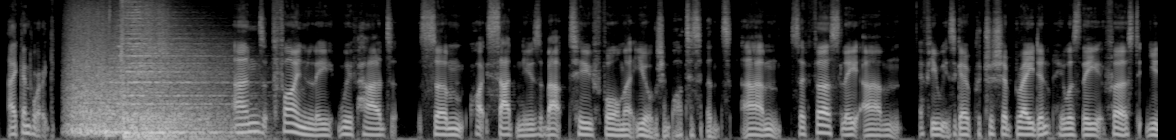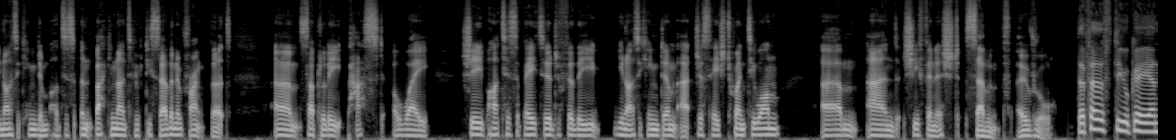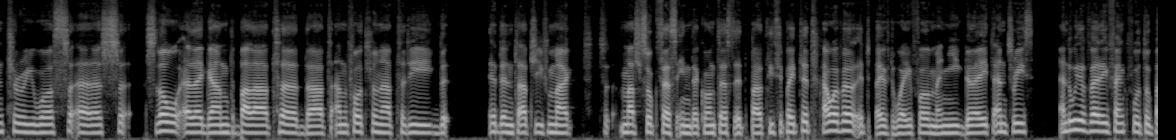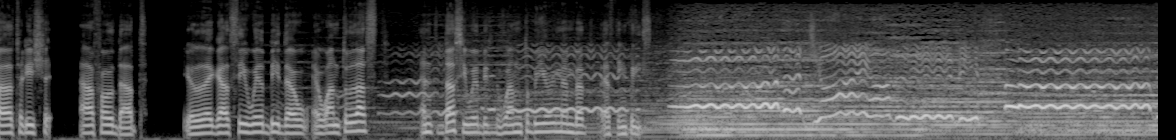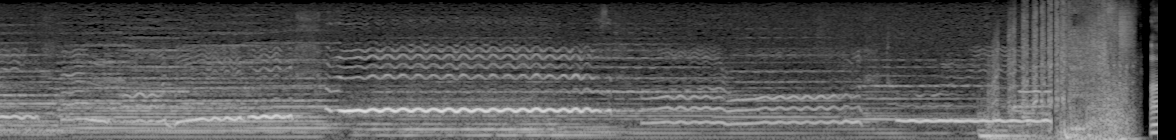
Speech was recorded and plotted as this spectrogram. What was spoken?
I can't wait. And finally, we've had some quite sad news about two former Eurovision participants. Um, so, firstly, um, a few weeks ago, Patricia Bredin, who was the first United Kingdom participant back in 1957 in Frankfurt, um, sadly passed away. She participated for the United Kingdom at just age 21 um, and she finished seventh overall. The first UK entry was a slow, elegant ballad uh, that unfortunately d- didn't achieve much, much success in the contest it participated. However, it paved the way for many great entries, and we're very thankful to Patricia for that. Your legacy will be the one to last, and thus you will be the one to be remembered. Rest in peace.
